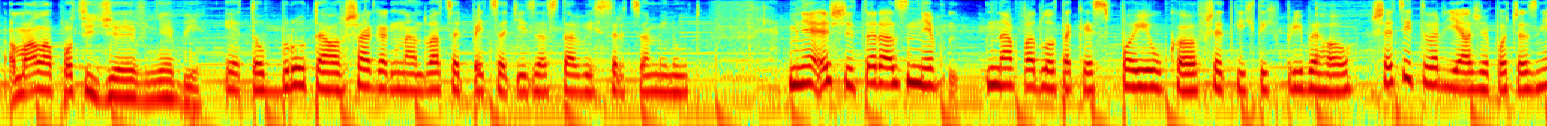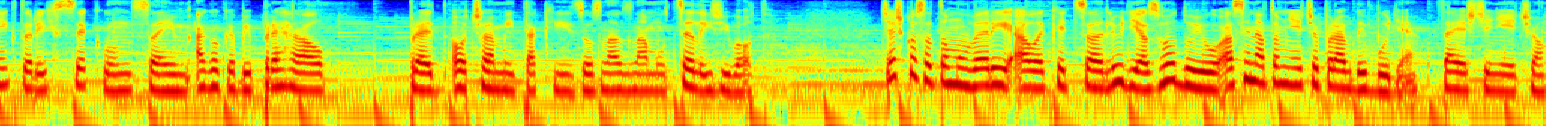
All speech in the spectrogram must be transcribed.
a mala pocit, že je v nebi. Je to brutál, však ak na 25 sa ti zastaví srdce minút. Mne ešte teraz napadlo také spojivko všetkých tých príbehov. Všetci tvrdia, že počas niektorých sekúnd sa im ako keby prehral pred očami taký zo znaznamu celý život. Ťažko sa tomu verí, ale keď sa ľudia zhodujú, asi na tom niečo pravdy bude. Daj ešte niečo.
